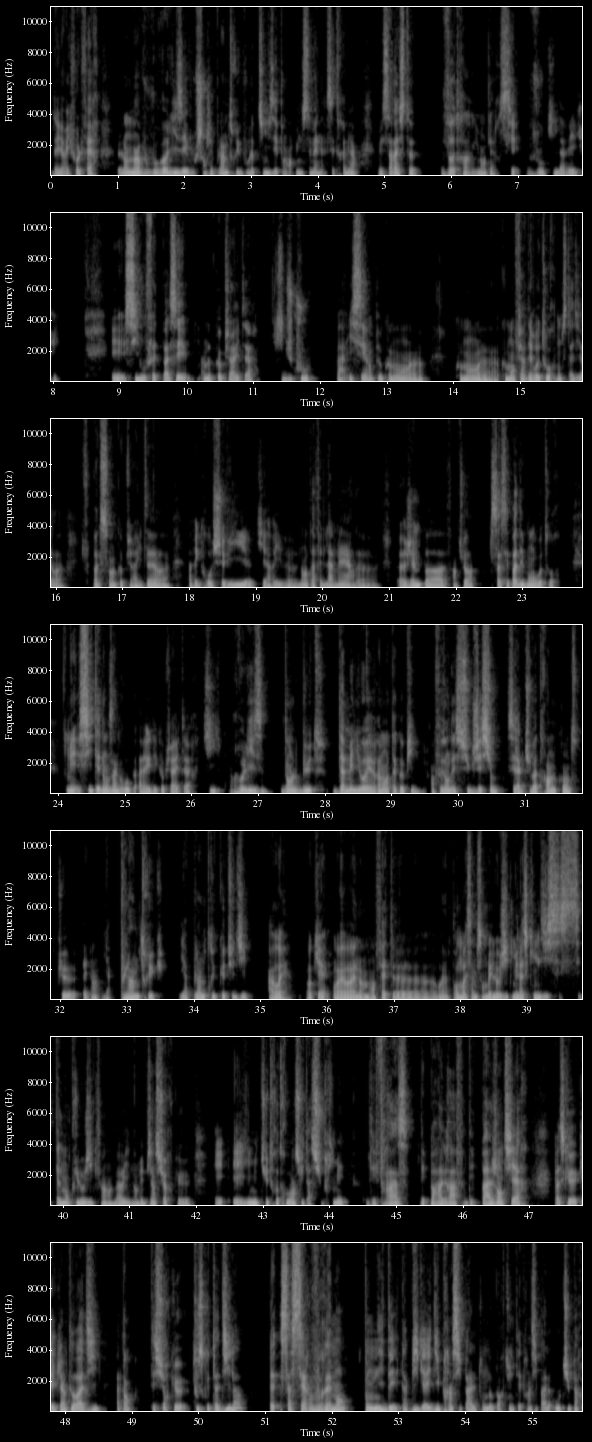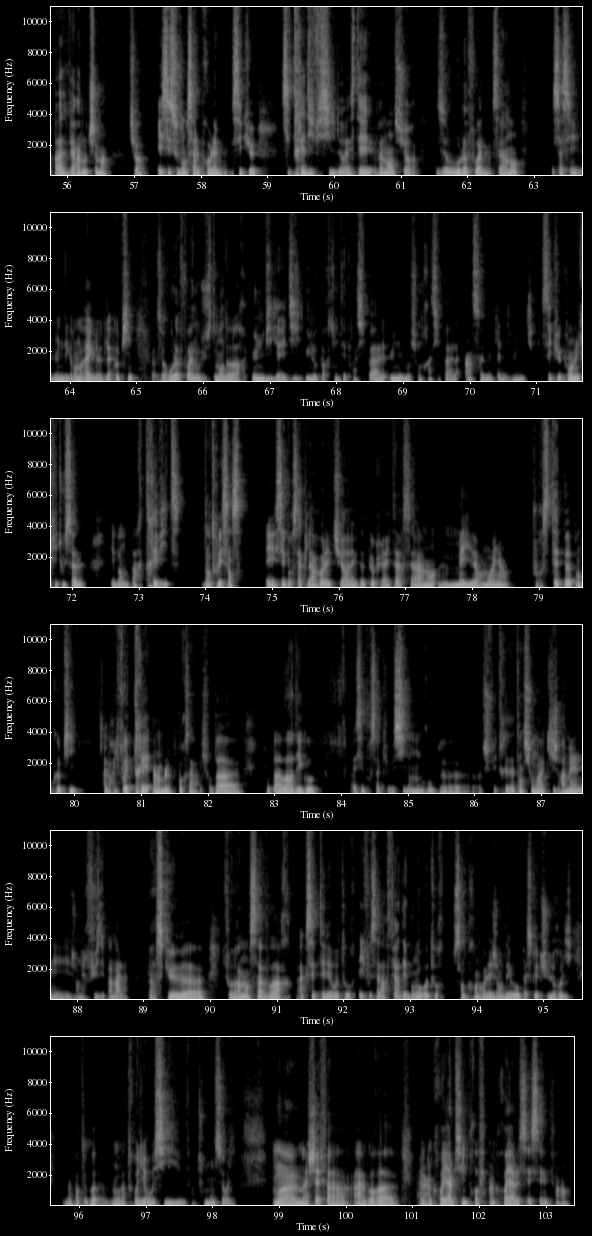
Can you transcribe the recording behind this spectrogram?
d'ailleurs il faut le faire, le lendemain vous vous relisez, vous changez plein de trucs, vous l'optimisez pendant une semaine, c'est très bien, mais ça reste votre argumentaire, c'est vous qui l'avez écrit. Et si vous faites passer un autre copywriter, qui du coup, bah, il sait un peu comment, euh, comment, euh, comment faire des retours, donc c'est-à-dire, euh, il faut pas que ce soit un copywriter avec grosse cheville qui arrive, non, t'as fait de la merde, j'aime pas, enfin tu vois, ça c'est pas des bons retours. Mais si tu es dans un groupe avec des copywriters qui relisent dans le but d'améliorer vraiment ta copie, en faisant des suggestions, c'est là que tu vas te rendre compte que, eh ben, il y a plein de trucs, il y a plein de trucs que tu dis, ah ouais, ok, ouais, ouais, non, mais en fait, euh, ouais, pour moi, ça me semblait logique, mais là, ce qu'il me dit, c'est tellement plus logique. Enfin, bah oui, non, mais bien sûr que, et, et limite, tu te retrouves ensuite à supprimer des phrases, des paragraphes, des pages entières, parce que quelqu'un t'aura dit, attends, t'es sûr que tout ce que t'as dit là, eh, ça sert vraiment ton idée, ta big idea principale, ton opportunité principale, ou tu pars pas vers un autre chemin, tu vois? Et c'est souvent ça le problème, c'est que c'est très difficile de rester vraiment sur the rule of one. C'est vraiment, ça c'est l'une des grandes règles de la copie, the rule of one, où justement d'avoir une big idea, une opportunité principale, une émotion principale, un seul mécanisme unique. C'est que quand on écrit tout seul, eh ben on part très vite dans tous les sens. Et c'est pour ça que la relecture avec d'autres copywriters, c'est vraiment le meilleur moyen pour step up en copie alors, il faut être très humble pour ça. Il faut pas, faut pas avoir d'ego. Et c'est pour ça que aussi dans mon groupe, euh, je fais très attention à qui je ramène et j'en ai refusé pas mal. Parce que euh, faut vraiment savoir accepter les retours et il faut savoir faire des bons retours sans prendre les gens des hauts parce que tu le relis. N'importe quoi. On va te relire aussi tout le monde se relit. Moi euh, ma chef à, Agora elle est incroyable. C'est une prof incroyable. C'est c'est enfin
